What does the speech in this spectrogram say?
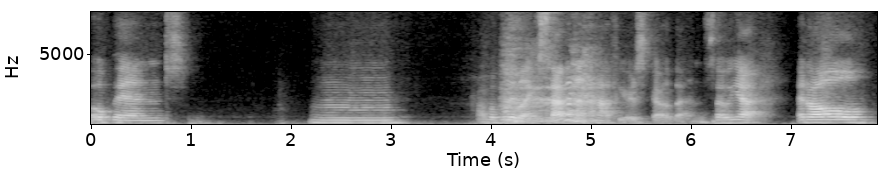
opened um, probably like seven and a half years ago then. So yeah, it all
